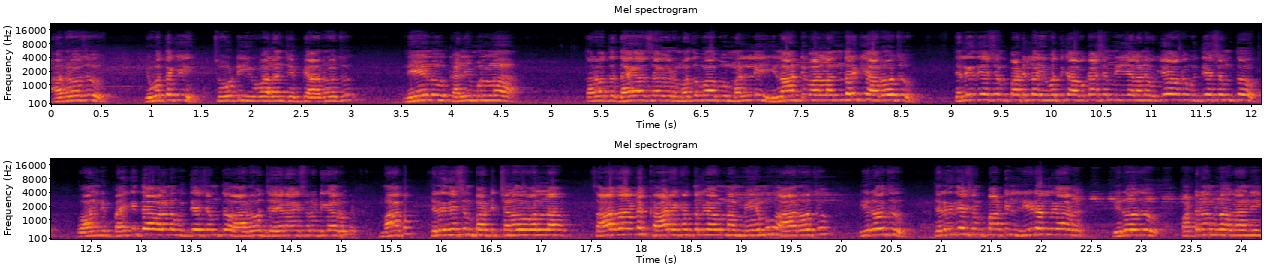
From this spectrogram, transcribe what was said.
ఆ రోజు యువతకి చోటు ఇవ్వాలని చెప్పి ఆ రోజు నేను కలీముల్లా తర్వాత దయాసాగర్ మధుబాబు మళ్ళీ ఇలాంటి వాళ్ళందరికీ ఆ రోజు తెలుగుదేశం పార్టీలో యువతకి అవకాశం ఇవ్వాలనే ఒకే ఒక ఉద్దేశంతో వాళ్ళని పైకి తేవాలనే ఉద్దేశంతో ఆ రోజు జయనాగేశ్వర రెడ్డి గారు మాకు తెలుగుదేశం పార్టీ చలవ వల్ల సాధారణ కార్యకర్తలుగా ఉన్న మేము ఆ రోజు ఈరోజు తెలుగుదేశం పార్టీ లీడర్లుగా ఈరోజు పట్టణంలో కానీ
